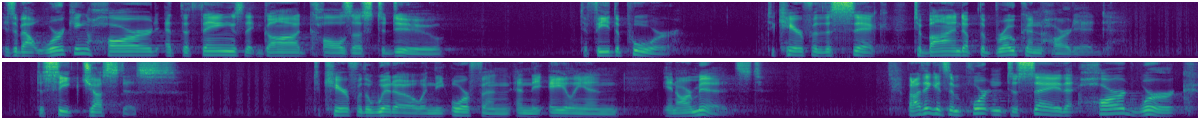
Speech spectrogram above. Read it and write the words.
is about working hard at the things that God calls us to do to feed the poor, to care for the sick, to bind up the brokenhearted, to seek justice, to care for the widow and the orphan and the alien in our midst. But I think it's important to say that hard work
